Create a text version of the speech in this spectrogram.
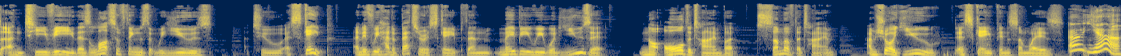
and TV. There's lots of things that we use to escape. And if we had a better escape, then maybe we would use it. Not all the time, but some of the time. I'm sure you escape in some ways. Uh, yeah.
